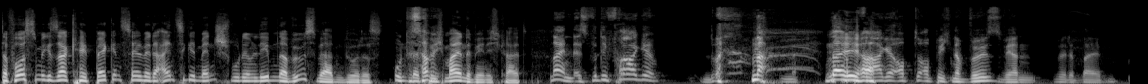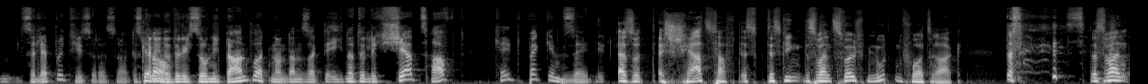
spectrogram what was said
Davor hast du mir gesagt, Kate Beckinsale wäre der einzige Mensch, wo du im Leben nervös werden würdest. Und Das hab natürlich ich- meine Wenigkeit. Nein, es wird die Frage. Na, na, wird die Frage, ob, ob ich nervös werden würde bei Celebrities oder so. Das kann Genau. ich natürlich so nicht beantworten. Und dann sagte ich natürlich scherzhaft Kate Beckinsale. Also, es scherzhaft. Es, das ging, das war ein zwölf Minuten Vortrag. Das ist Das war ein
